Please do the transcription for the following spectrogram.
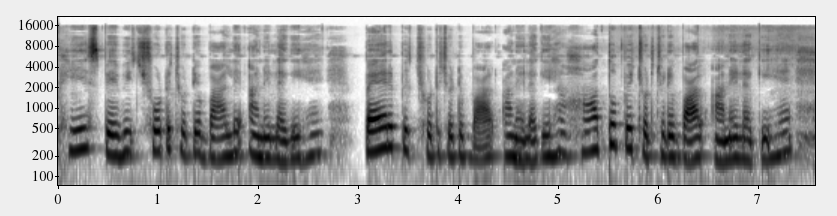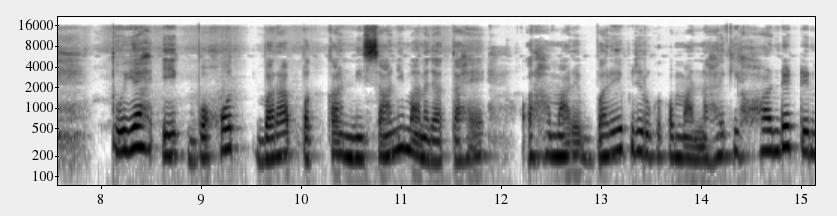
फेस पे भी छोटे छोटे बाल आने लगे हैं। पैर पे छोटे छोटे बाल आने लगे हैं। हाथों पे छोटे छोटे बाल आने लगे हैं। तो यह एक बहुत बड़ा पक्का निशानी माना जाता है और हमारे बड़े बुज़ुर्गों का मानना है कि हंड्रेड टेन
